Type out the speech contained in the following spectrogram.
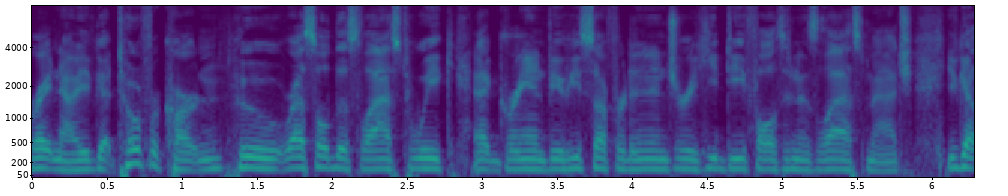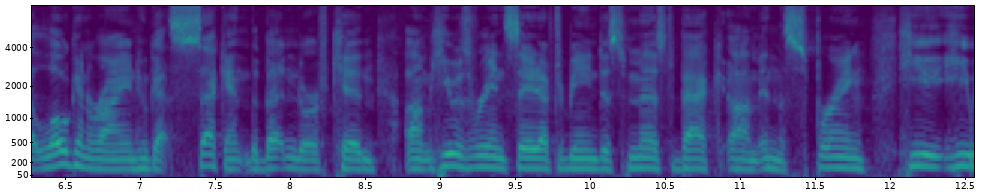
right now. You've got Topher Carton, who wrestled this last week at Grandview. He suffered an injury. He defaulted in his last match. You've got Logan Ryan, who got second, the Bettendorf kid. Um, he was reinstated after being dismissed back um, in the spring. He he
